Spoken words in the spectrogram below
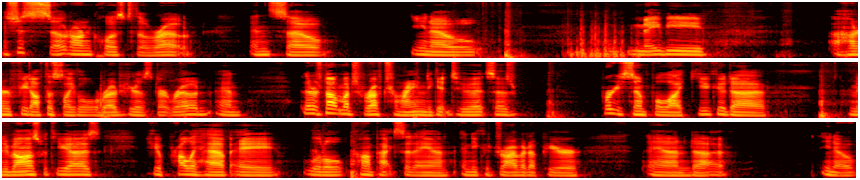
it's just so darn close to the road. And so, you know, maybe a hundred feet off this like little road here, this dirt road, and there's not much rough terrain to get to it, so it's pretty simple. Like you could, uh, I mean, to be honest with you guys, you could probably have a little compact sedan, and you could drive it up here, and uh, you know,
